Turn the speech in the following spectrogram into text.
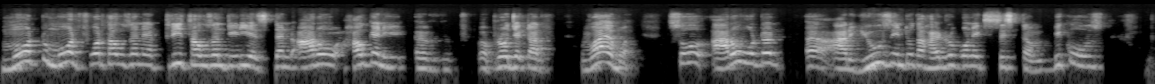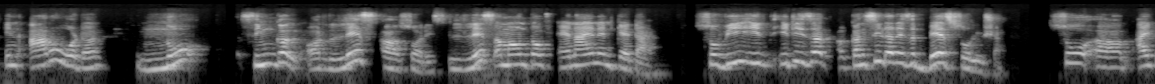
more to more 4,000 or 3,000 TDS, then RO, how can you, uh, a project are viable? So RO water uh, are used into the hydroponics system because in RO water, no single or less, uh, sorry, less amount of anion and cation. So we, it, it is a considered as a base solution. So uh, I,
